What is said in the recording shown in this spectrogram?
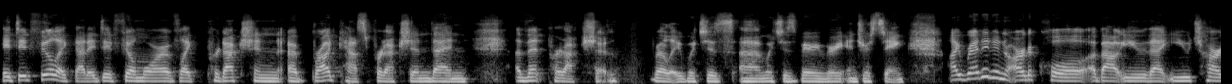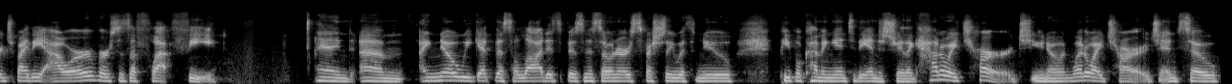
it did feel like that. It did feel more of like production, uh, broadcast production than event production really which is uh, which is very very interesting i read in an article about you that you charge by the hour versus a flat fee and um, I know we get this a lot as business owners, especially with new people coming into the industry. Like, how do I charge? You know, and what do I charge? And so,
